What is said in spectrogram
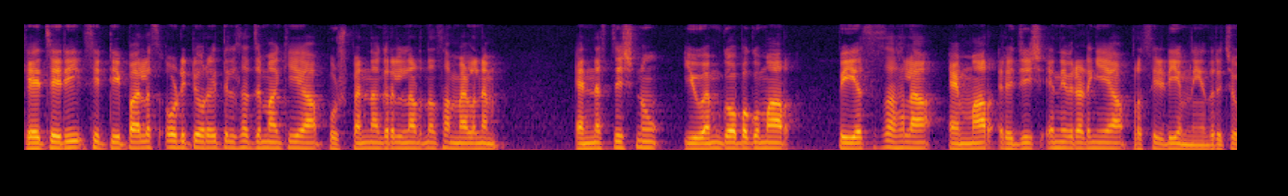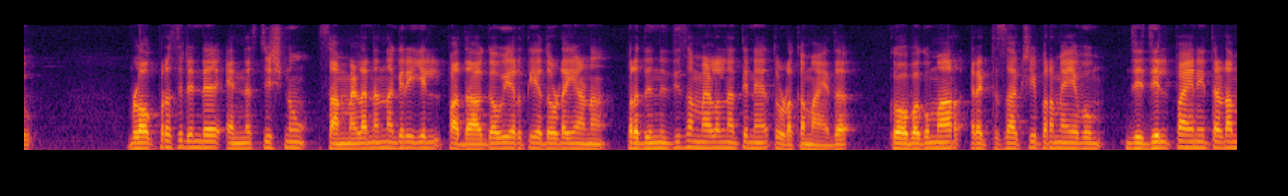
കേച്ചേരി സിറ്റി പാലസ് ഓഡിറ്റോറിയത്തിൽ സജ്ജമാക്കിയ പുഷ്പൻ നഗറിൽ നടന്ന സമ്മേളനം. N S Jishnu U M Gopakumar. P S Sahala M R Rajeesh എന്നിവരടങ്ങിയ പ്രസിഡിയം നിയന്ത്രിച്ചു. Block president N S Jishnu സമ്മേളന നഗരിയിൽ പതാക ഉയർത്തിയതോടെയാണ് പ്രതിനിധി സമ്മേളനത്തിന് തുടക്കമായത്. ഗോപകുമാർ രക്തസാക്ഷി പ്രമേയവും ജിജിൽ പയനിത്തടം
